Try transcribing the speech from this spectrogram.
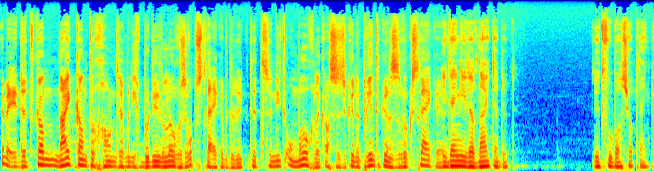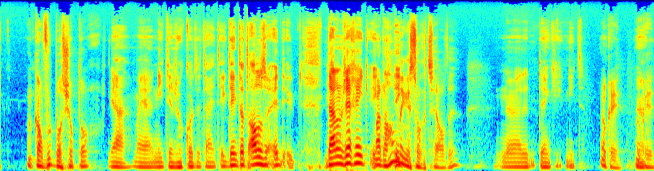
Nee, maar dat kan, Nike kan toch gewoon zeg maar, die geborduurde logo's erop strijken, bedoel ik. Dat is niet onmogelijk. Als ze ze kunnen printen, kunnen ze er ook strijken. Ik denk niet dat Nike dat doet. Doet voetbalshop, denk ik. Dan kan voetbalshop toch? Ja, maar ja, niet in zo'n korte tijd. Ik denk dat alles... eh, ik- Daarom zeg ik... ik maar de handeling ik- is toch hetzelfde? Nee, dat denk ik niet. Oké, Ja. oké.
